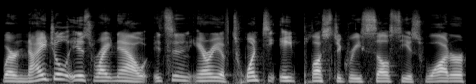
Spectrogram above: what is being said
Where Nigel is right now, it's in an area of 28 plus degrees Celsius water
